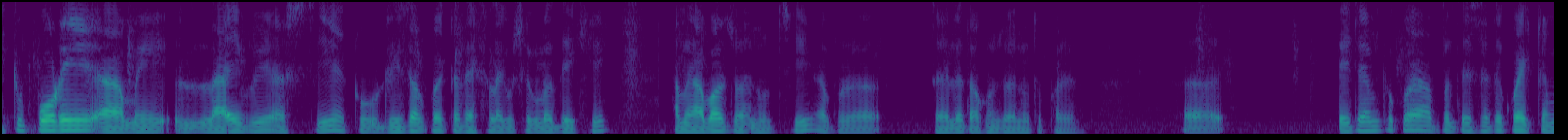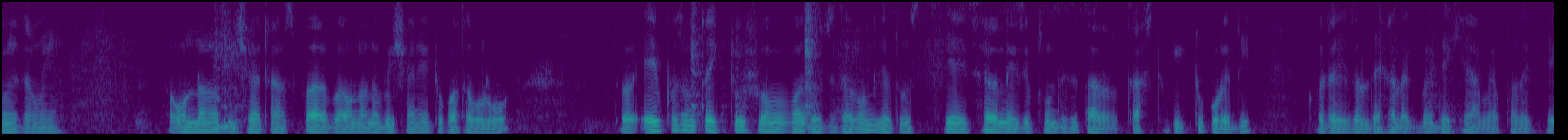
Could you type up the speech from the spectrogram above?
একটু পরে আমি লাইভে আসছি। একটু রেজাল্ট কয়েকটা দেখা লাগবে, সেগুলো দেখে। আমি আবার জয়েন হচ্ছি। আপনারা চাইলে তখন জয়েন হতে পারেন। এই টাইমটুকু আপনাদের সাথে কয়েকটা মিনিট আমি অন্যান্য বিষয় ট্রান্সফার বা অন্যান্য বিষয় নিয়ে একটু কথা বলব। তো এই পর্যন্ত একটু সময় ধৈর্য ধরুন। যেহেতু সিআই স্যার নিজে ফোন দিয়েছে, তার কাজটুকু একটু করে দিই। কয়টা রেজাল্ট দেখা লাগবে, দেখে আমি আপনাদেরকে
